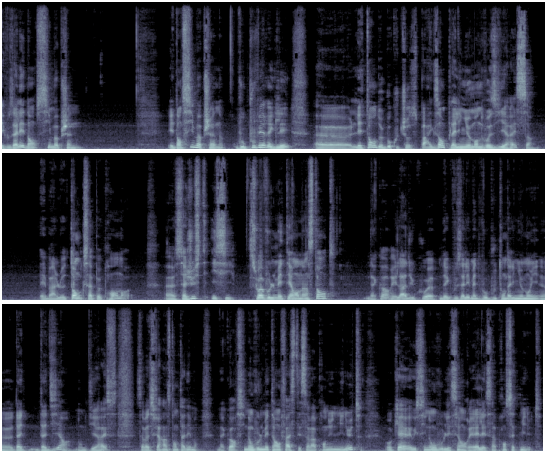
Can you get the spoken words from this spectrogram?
et vous allez dans Sim Option. Et dans Sim Option, vous pouvez régler euh, les temps de beaucoup de choses. Par exemple, l'alignement de vos IRS, eh ben, le temps que ça peut prendre euh, s'ajuste ici. Soit vous le mettez en instant, d'accord, et là du coup, euh, dès que vous allez mettre vos boutons d'alignement euh, d'ADIR, donc d'IRS, ça va se faire instantanément, d'accord Sinon vous le mettez en fast et ça va prendre une minute, ok, ou sinon vous le laissez en réel et ça prend 7 minutes.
